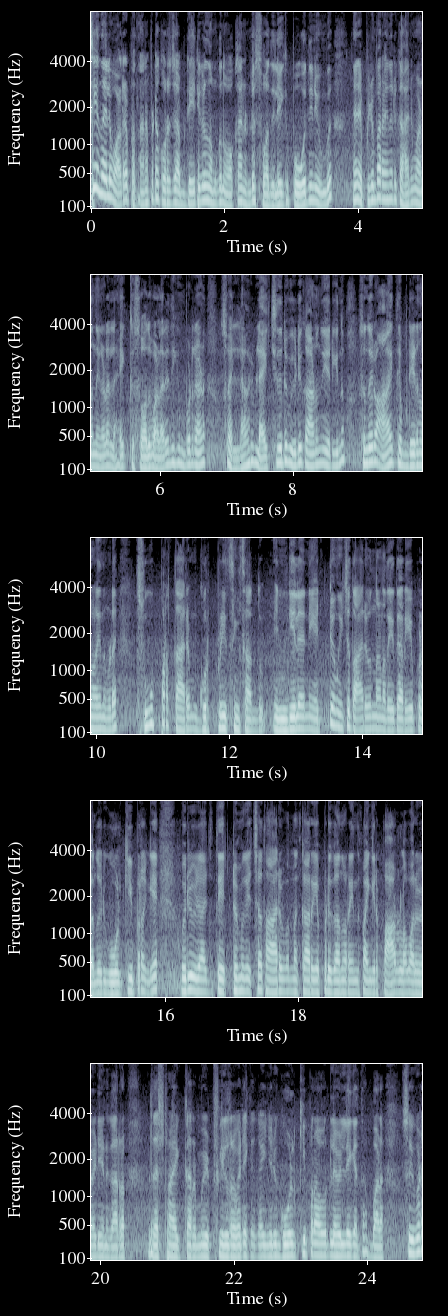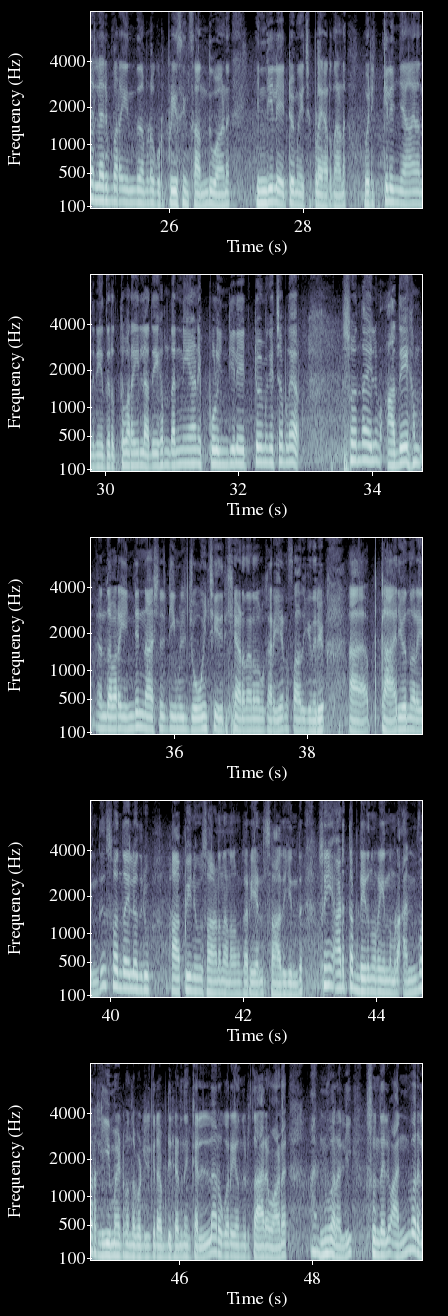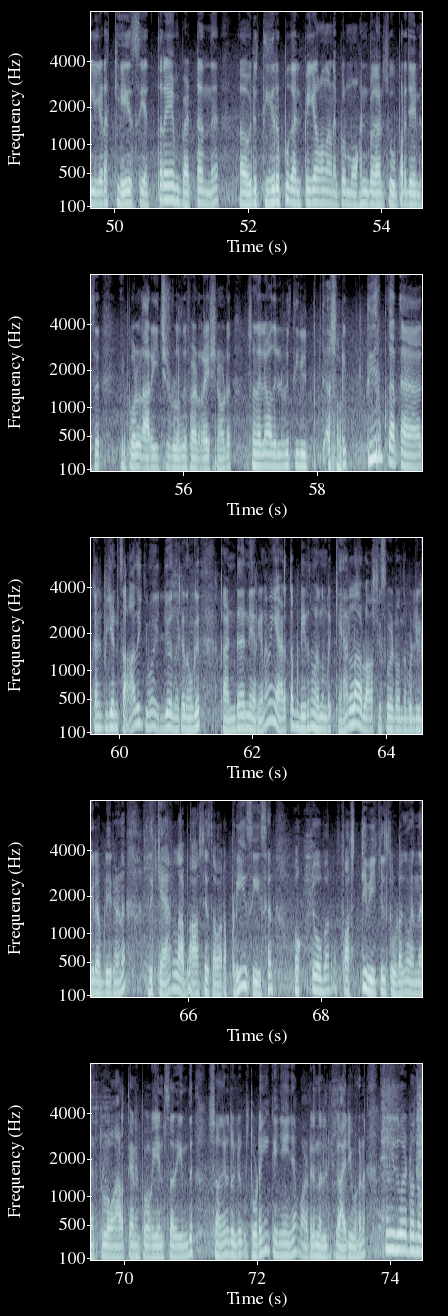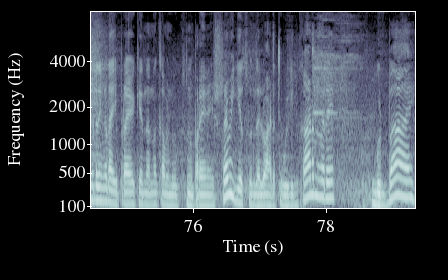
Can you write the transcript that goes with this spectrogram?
So എന്തായാലും വളരെ പ്രധാനപ്പെട്ട കുറച്ച് അപ്ഡേറ്റുകൾ നമുക്ക് നോക്കാനുണ്ട്. സോ അതിലേക്ക് പോകുന്നതിന് മുമ്പ് ഞാൻ എപ്പോഴും പറയുന്ന ഒരു കാര്യമാണ്. നിങ്ങളുടെ ലൈക്ക് സോ അത് വളരെയധികം ഇമ്പോർട്ടന്റ് ആണ്. സോ എല്ലാവരും ലൈക്ക് ചെയ്തിട്ട് വീഡിയോ കാണുമെന്ന് വിചാരിക്കുന്നു. സോ എന്തായാലും ആദ്യത്തെ അപ്ഡേറ്റ് എന്ന് പറയുന്നത് നമ്മുടെ സൂപ്പർ താരം ഗുർപ്രീത് സിംഗ് സാന്ധു ഇന്ത്യയിലെ തന്നെ ഏറ്റവും മികച്ച താരം എന്നാണ് അദ്ദേഹത്തെ അറിയപ്പെടുന്നത്. ഒരു ഗോൾ കീപ്പറൊക്കെ ഒരു രാജ്യത്തെ ഏറ്റവും മികച്ച താരം എന്നൊക്കെ അറിയപ്പെടുക എന്ന് പറയുന്നത് ഭയങ്കര പാടുള്ള പരിപാടിയാണ് കാരണം അടുത്ത സ്ട്രൈക്കർ മിഡ്ഫീൽഡർ വരെയൊക്കെ കഴിഞ്ഞൊരു ഗോൾ കീപ്പർ ആ ഒരു ലെവലിലേക്ക് എത്താൻ പാടാണ് സോ ഇവിടെ എല്ലാവരും പറയുന്നത് നമ്മുടെ ഗുർപ്രീത് സിംഗ് സന്ധുവാണ്. ഇന്ത്യയിലെ ഏറ്റവും മികച്ച പ്ലെയർ എന്നാണ്. ഒരിക്കലും ഞാൻ അതിനെ എതിർത്ത് പറയില്ല. അദ്ദേഹം തന്നെയാണ് ഇപ്പോൾ ഇന്ത്യയിലെ ഏറ്റവും മികച്ച പ്ലെയർ സോ എന്തായാലും അദ്ദേഹം എന്താ പറയുക ഇന്ത്യൻ നാഷണൽ ടീമിൽ ജോയിൻ ചെയ്തിരിക്കുകയാണെന്നാണ് നമുക്ക് അറിയാൻ സാധിക്കുന്നൊരു കാര്യം എന്ന് പറയുന്നത്. സോ എന്തായാലും അതൊരു ഹാപ്പി ന്യൂസ് ആണെന്നാണ് നമുക്കറിയാൻ സാധിക്കുന്നത്. സോ ഈ അടുത്ത അപ്ഡേറ്റ് എന്ന് പറയുന്നത് നമ്മുടെ അൻവർ അലിയുമായിട്ട് ബന്ധപ്പെട്ടിരിക്കുന്ന അപ്ഡേറ്റ് ആണ്. നിങ്ങൾക്ക് എല്ലാവർക്കും അറിയാവുന്ന ഒരു താരമാണ് അൻവർ അലി. സോ എന്തായാലും അൻവർ അലിയുടെ കേസ് എത്രയും പെട്ടെന്ന് ഒരു തീർപ്പ് കൽപ്പിക്കണമെന്നാണ് ഇപ്പോൾ മോഹൻ ബഗാൻ സൂപ്പർ ജെയിൻസ് ഇപ്പോൾ അറിയിച്ചിട്ടുള്ളത് ഫെഡറേഷനോട്. സോ എന്തായാലും അതിലൊരു തീർപ്പ് സോറി തീർപ്പ് കൽപ്പിക്കാൻ സാധിക്കുമോ ഇല്ലയോ എന്നൊക്കെ നമുക്ക് കണ്ടു തന്നെ അറിയണം. ഈ അടുത്ത അപ്ഡേറ്റ് എന്ന് പറയുന്നത് നമ്മുടെ കേരള ബ്ലാസ്റ്റേഴ്സുമായിട്ട് ബന്ധപ്പെട്ടിരിക്കുന്ന അപ്ഡേറ്റ് ആണ്. ഇത് കേരള ബ്ലാസ്റ്റേഴ്സ് അവരുടെ പ്രീ സീസൺ ഒക്ടോബർ ഫസ്റ്റ് വീക്കിൽ തുടങ്ങും എന്നായിട്ടുള്ള വാർത്തയാണ് ഇപ്പോൾ അറിയാൻ സാധിക്കുന്നത് സോ അങ്ങനെ തുട- തുടങ്ങിക്കഴിഞ്ഞ് കഴിഞ്ഞാൽ വളരെ നല്ലൊരു കാര്യമാണ്. സോ ഇതുമായിട്ട് ബന്ധപ്പെട്ട് നിങ്ങളുടെ അഭിപ്രായമൊക്കെ എന്താണെന്ന് കമന്റ് ബോക്സിൽ പറയാനായി ശ്രമിക്കുക. സോ എന്തായാലും അടുത്ത വീഡിയോയിൽ കാണുന്നവരെ ഗുഡ് ബൈ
